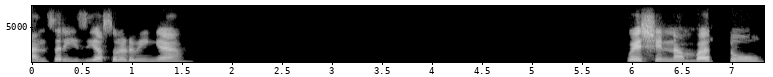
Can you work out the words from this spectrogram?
ஆன்சர் ஈஸியா சொல்லிடுவீங்க. Question number two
